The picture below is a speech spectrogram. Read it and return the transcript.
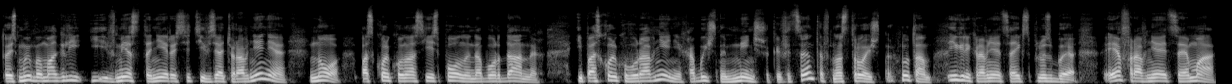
То есть мы бы могли и вместо нейросети взять уравнение, но поскольку у нас есть полный набор данных, и поскольку в уравнениях обычно меньше коэффициентов настроечных, ну там y равняется x плюс b, f равняется ma,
